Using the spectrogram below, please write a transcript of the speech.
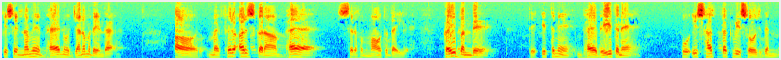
ਕਿਸੇ ਨਵੇਂ ਭੈ ਨੂੰ ਜਨਮ ਦਿੰਦਾ ਹੈ। ਔਰ ਮੈਂ ਫਿਰ ਅਰਜ਼ ਕਰਾਂ, ਭੈ ਸਿਰਫ ਮੌਤ ਦਾ ਹੀ ਹੈ। ਕਈ ਬੰਦੇ ਤੇ ਇਤਨੇ ਭੈਭੀਤ ਨੇ, ਉਹ ਇਸ ਹੱਦ ਤੱਕ ਵੀ ਸੋਚਦੇ ਨੇ,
